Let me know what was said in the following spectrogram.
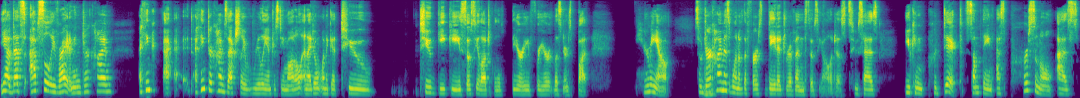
Yeah, that's absolutely right. I mean, Durkheim. I think I, I think Durkheim's actually a really interesting model, and I don't want to get too too geeky sociological theory for your listeners, but hear me out. So mm-hmm. Durkheim is one of the first data-driven sociologists who says you can predict something as personal as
